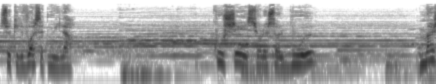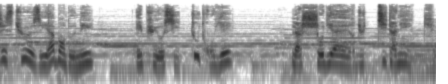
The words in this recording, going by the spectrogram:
ce qu'il voit cette nuit-là. Couché sur le sol boueux, majestueuse et abandonnée, et puis aussi tout rouillée, la chaudière du Titanic.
